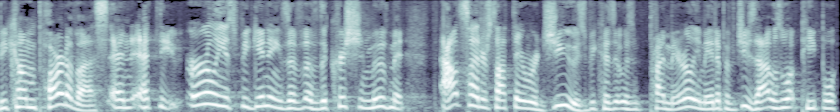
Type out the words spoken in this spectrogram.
become part of us? And at the earliest beginnings of, of the Christian movement, outsiders thought they were Jews because it was primarily made up of Jews. That was what people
